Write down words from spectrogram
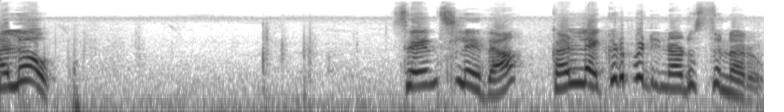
హలో. సెన్స్ లేదా? కళ్ళు ఎక్కడ పెట్టి నడుస్తున్నారు.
